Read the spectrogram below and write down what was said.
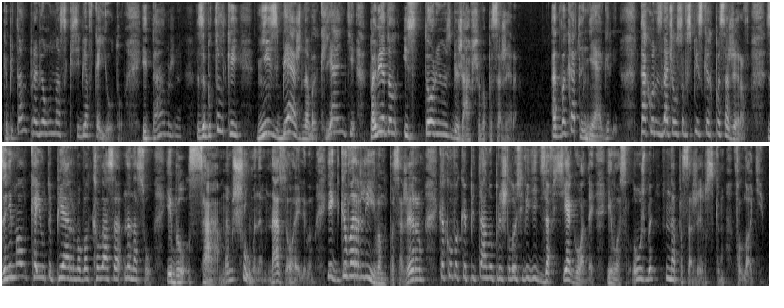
Капитан провел нас к себе в каюту, и там же, за бутылкой неизбежного кьянти, поведал историю сбежавшего пассажира адвоката Негри, так он значился в списках пассажиров, занимал каюту первого класса на носу и был самым шумным, назойливым и говорливым пассажиром, какого капитану пришлось видеть за все годы его службы на пассажирском флоте.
